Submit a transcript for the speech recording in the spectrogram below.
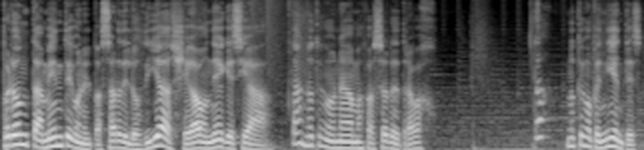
Prontamente, con el pasar de los días, llegaba un día que decía: "Ta, no tengo nada más para hacer de trabajo. No tengo pendientes.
